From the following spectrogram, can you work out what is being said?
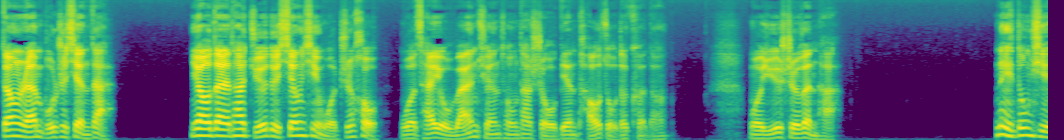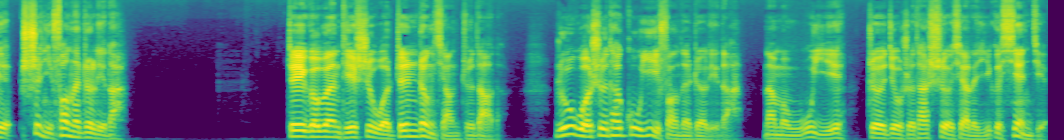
当然不是现在。要在他绝对相信我之后，我才有完全从他手边逃走的可能。我于是问他：“那东西是你放在这里的？”这个问题是我真正想知道的。如果是他故意放在这里的，那么无疑这就是他设下的一个陷阱。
